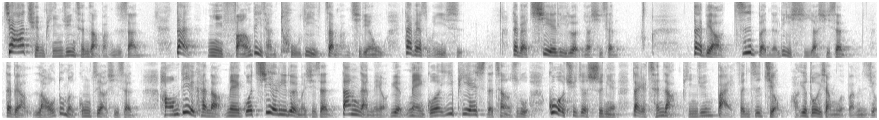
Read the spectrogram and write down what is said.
加权平均成长百分之三，但你房地产土地占百分之七点五，代表什么意思？代表企业利润要牺牲，代表资本的利息要牺牲。代表劳动的工资要牺牲。好，我们第一个看到美国企业利润有没有牺牲？当然没有，因为美国 EPS 的成长速度过去这十年大概成长平均百分之九。好，又多一个项目百分之九。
